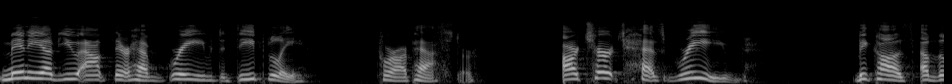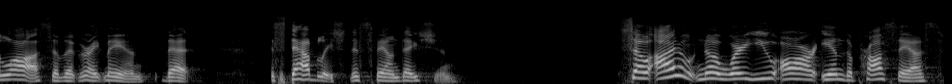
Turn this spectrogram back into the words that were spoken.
Many of you out there have grieved deeply for our pastor. Our church has grieved because of the loss of that great man that established this foundation. So I don't know where you are in the process,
